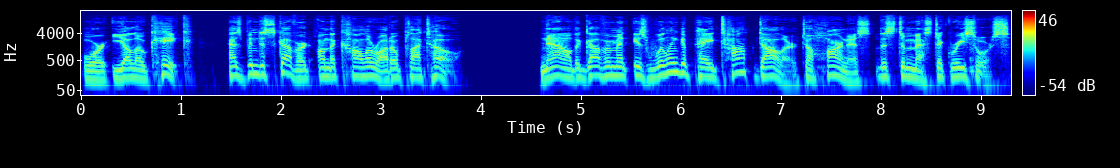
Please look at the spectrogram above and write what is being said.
or yellow cake, has been discovered on the Colorado Plateau. Now the government is willing to pay top dollar to harness this domestic resource.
